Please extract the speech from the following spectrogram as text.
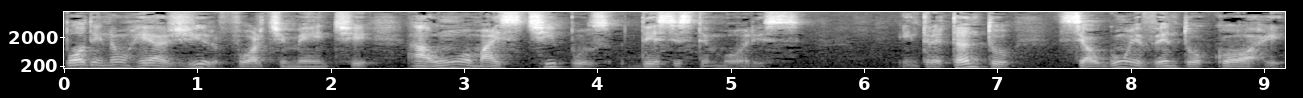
podem não reagir fortemente a um ou mais tipos desses temores. Entretanto, se algum evento ocorre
